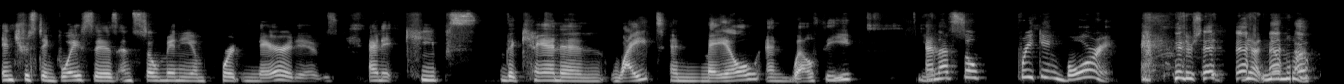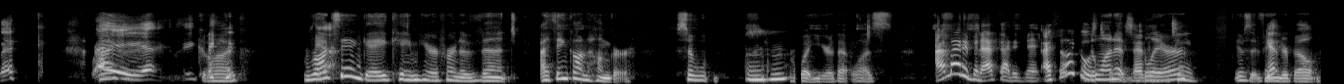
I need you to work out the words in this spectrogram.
interesting voices and so many important narratives, and it keeps the canon white and male and wealthy. Yeah. And that's so freaking boring. There's- yeah, no more. right. God. Roxane Gay came here for an event, I think on hunger. So Mhm. what year that was? I might have been at that event. I feel like it was The one at Blair? 2017. It was at Yep. Vanderbilt.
